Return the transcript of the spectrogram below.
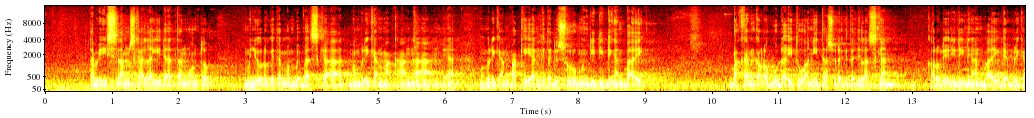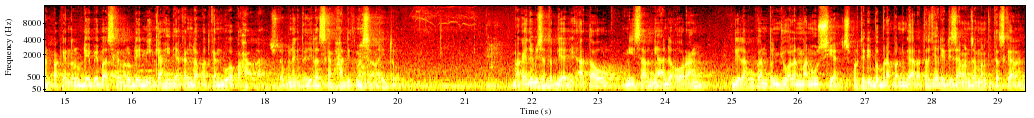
Tapi Islam sekali lagi datang untuk menyuruh kita membebaskan, memberikan makanan, ya, memberikan pakaian. Kita disuruh mendidik dengan baik. Bahkan kalau budak itu wanita sudah kita jelaskan, kalau dia didik dengan baik, dia berikan pakaian, lalu dia bebaskan, lalu dia nikahi, dia akan mendapatkan dua pahala. Sudah pernah kita jelaskan hadis masalah itu. Maka itu bisa terjadi. Atau misalnya ada orang dilakukan penjualan manusia, seperti di beberapa negara terjadi di zaman-zaman kita sekarang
